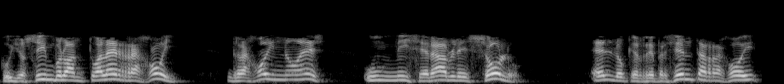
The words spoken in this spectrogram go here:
cuyo símbolo actual es Rajoy Rajoy no es un miserable solo es lo que representa Rajoy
